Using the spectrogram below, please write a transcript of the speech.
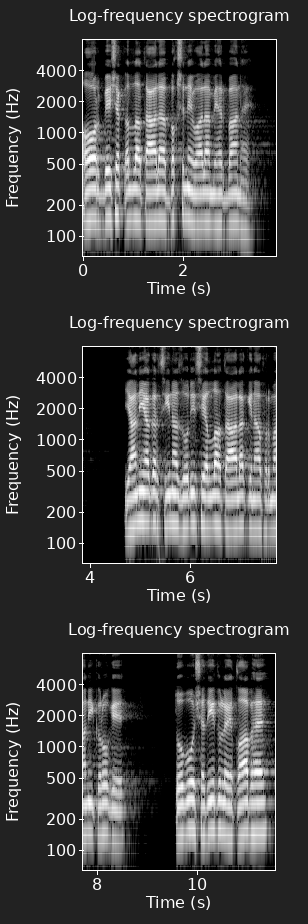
اور بے شک اللہ تعالیٰ بخشنے والا مہربان ہے۔ یعنی اگر سینہ زوری سے اللہ تعالیٰ کی نافرمانی کرو گے تو وہ شدید العقاب ہے،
